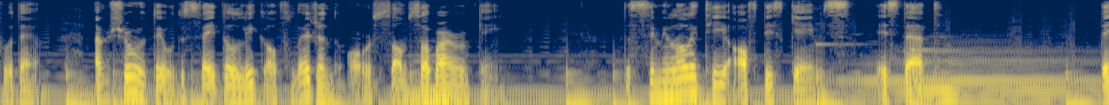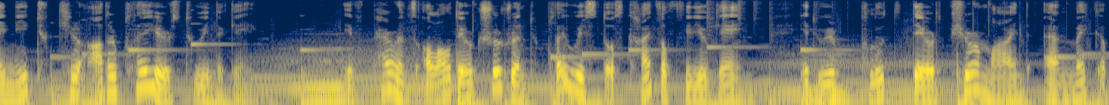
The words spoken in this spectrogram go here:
for them, I'm sure they would say the League of Legends or some survival game. The similarity of these games is that they need to kill other players to win the game. If parents allow their children to play with those kinds of video games, it will pollute their pure mind and make a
